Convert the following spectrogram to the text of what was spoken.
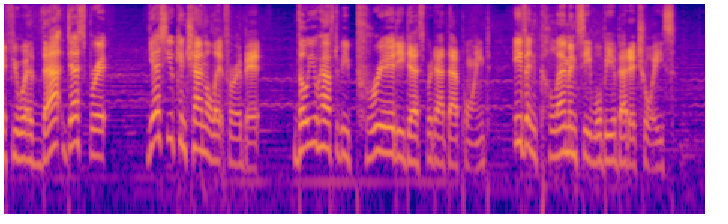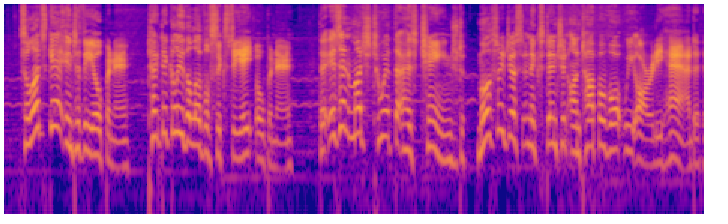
if you were that desperate, yes you can channel it for a bit, though you have to be pretty desperate at that point. Even Clemency will be a better choice. So let's get into the opener, technically the level 68 opener. There isn't much to it that has changed, mostly just an extension on top of what we already had.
